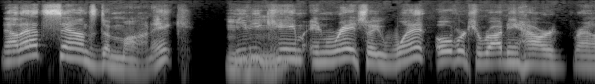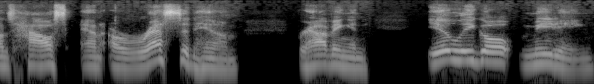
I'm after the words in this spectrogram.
Now that sounds demonic. He mm-hmm. became enraged, so he went over to Rodney Howard-Browne's house and arrested him for having an illegal meeting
